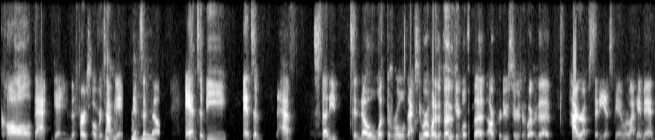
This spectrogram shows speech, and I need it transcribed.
call that game, the first overtime Mhm. game in the Mhm. XFL, and to be and to have studied to know what the rules actually were. One of the, one of the people, the, our producers or whoever the higher ups at ESPN were like, "Hey man,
